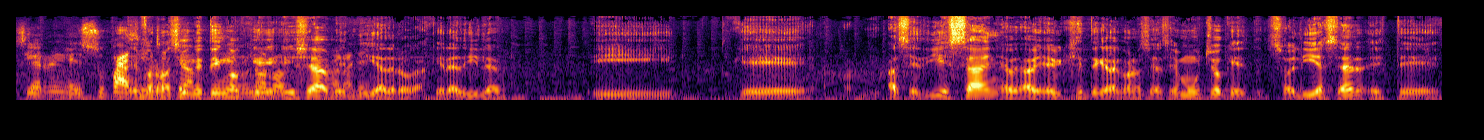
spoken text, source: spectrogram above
Sí, terrible. en su La patio. información que tengo es que horror, ella la vendía drogas, que era dealer, y que hace 10 años, hay gente que la conoce hace mucho, que solía hacer este,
